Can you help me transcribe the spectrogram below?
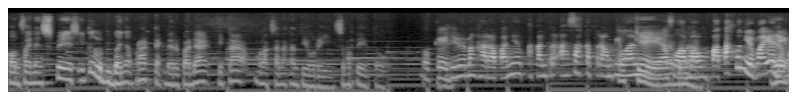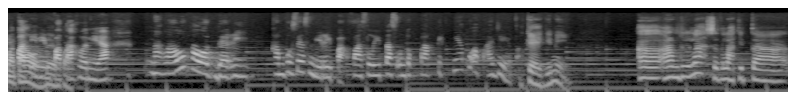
confined space itu lebih banyak praktek daripada kita melaksanakan teori seperti itu. Oke, jadi memang harapannya akan terasah keterampilannya Oke, ya, ya selama empat tahun ya Pak ya, ya di empat ini empat tahun ya. Nah lalu kalau dari kampusnya sendiri Pak, fasilitas untuk praktiknya tuh apa aja ya Pak? Oke, gini, Uh, Alhamdulillah setelah kita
